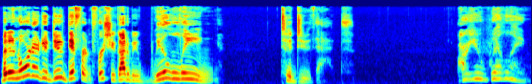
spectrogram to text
But in order to do different, first you got to be willing to do that. Are you willing?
